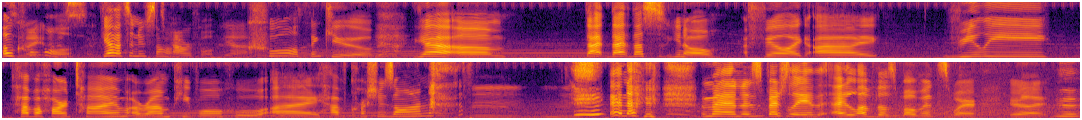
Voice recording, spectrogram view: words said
Oh, tonight, cool. it's- Yeah, that's a new It's song. powerful. Yeah. Cool. Thank you. Yeah. Yeah. Um, that that that's you know I feel like I really have a hard time around people who I have crushes on. and I, man, especially I love those moments where you're like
